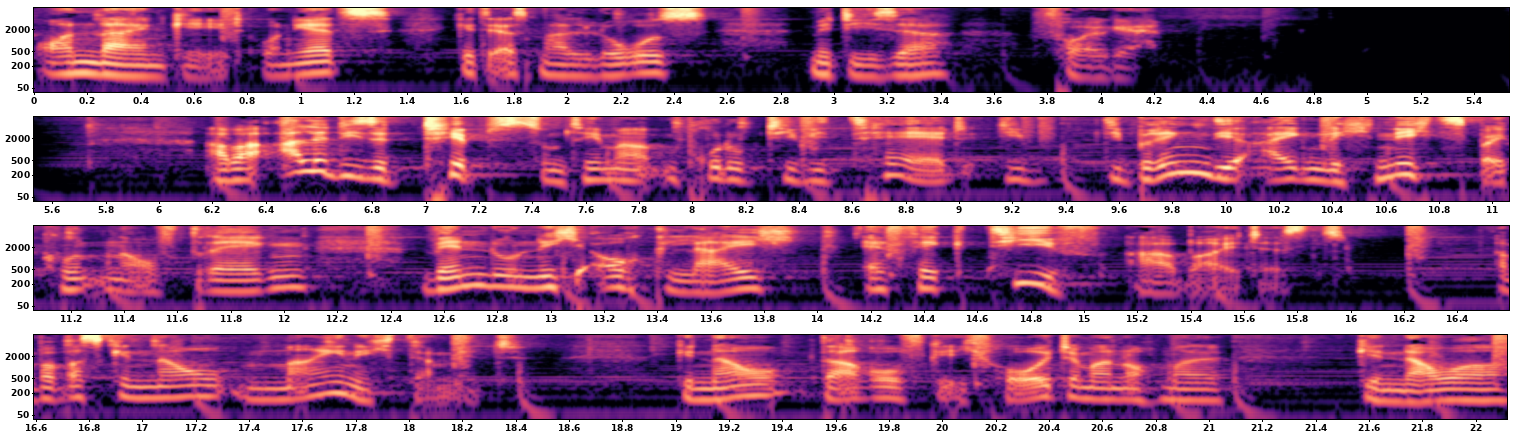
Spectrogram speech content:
online geht. Und jetzt geht es erstmal los mit dieser Folge. Aber alle diese Tipps zum Thema Produktivität, die, die bringen dir eigentlich nichts bei Kundenaufträgen, wenn du nicht auch gleich effektiv arbeitest. Aber was genau meine ich damit? Genau darauf gehe ich heute mal nochmal genauer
